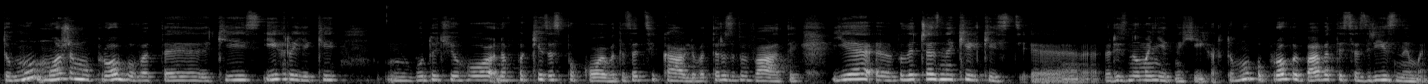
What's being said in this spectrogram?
Тому можемо пробувати якісь ігри, які будуть його навпаки заспокоювати, зацікавлювати, розвивати. Є е, величезна кількість е, різноманітних ігор, тому попробуй бавитися з різними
